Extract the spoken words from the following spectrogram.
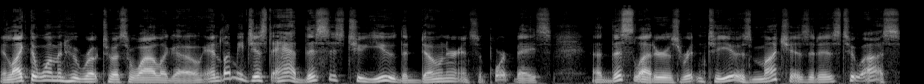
And like the woman who wrote to us a while ago, and let me just add, this is to you, the donor and support base. Uh, this letter is written to you as much as it is to us.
